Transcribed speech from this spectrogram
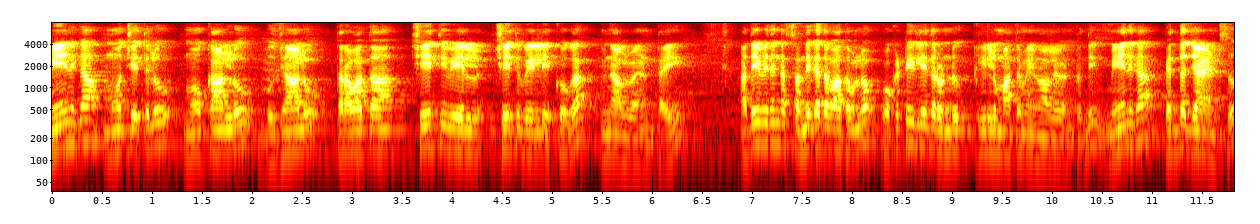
మెయిన్గా మోచేతులు మోకాళ్ళు భుజాలు తర్వాత చేతి వేళ్ళు చేతి వేళ్ళు ఎక్కువగా ఇన్వాల్వ్ ఉంటాయి. అదేవిధంగా సంధిగత వాతంలో ఒకటి లేదా రెండు కీళ్ళు మాత్రమే ఇన్వాల్వ్ ఉంటుంది. మెయిన్గా పెద్ద జాయింట్స్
